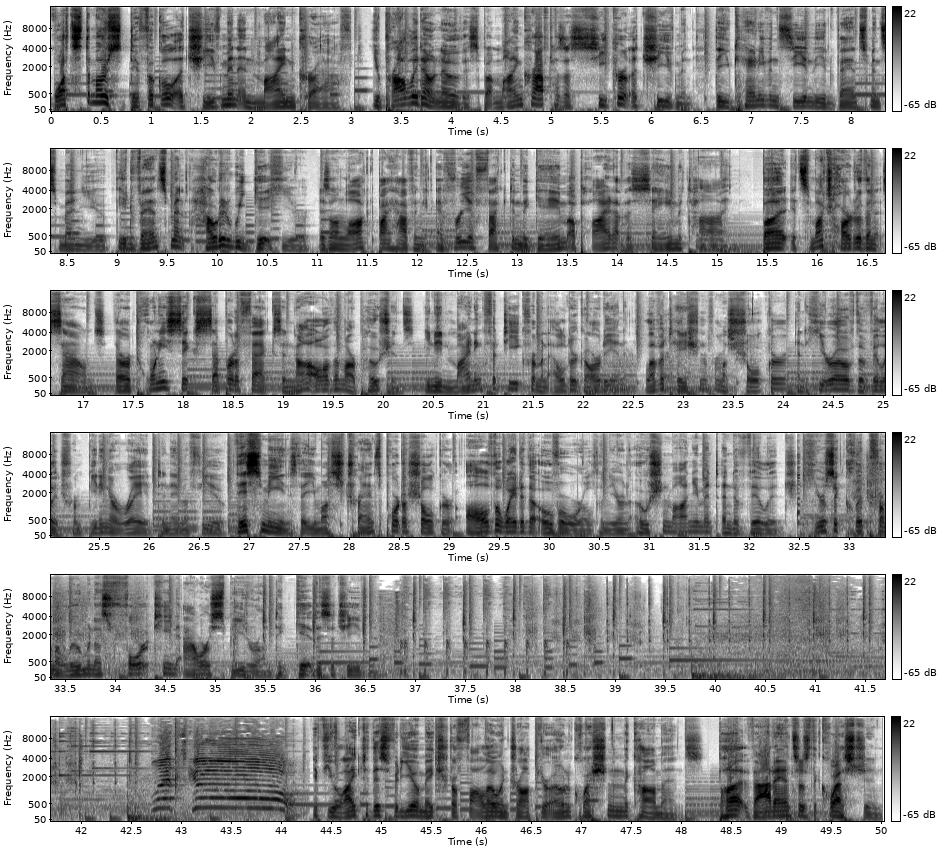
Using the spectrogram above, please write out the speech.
What's the most difficult achievement in Minecraft? You probably don't know this, but Minecraft has a secret achievement that you can't even see in the advancements menu. The advancement, how did we get here, is unlocked by having every effect in the game applied at the same time. But it's much harder than it sounds. There are 26 separate effects and not all of them are potions. You need mining fatigue from an Elder Guardian, levitation from a shulker, and hero of the village from beating a raid to name a few. This means that you must transport a shulker all the way to the overworld near an ocean monument and a village. Here's a clip from Illumina's 14 hour speedrun to get this achievement. Let's go! If you liked this video, make sure to follow and drop your own question in the comments. But that answers the question.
